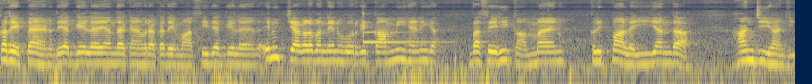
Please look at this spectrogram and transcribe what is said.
ਕਦੇ ਭੈਣ ਦੇ ਅੱਗੇ ਲੈ ਜਾਂਦਾ ਕੈਮਰਾ, ਕਦੇ ਮਾਸੀ ਦੇ ਅੱਗੇ ਲੈ ਜਾਂਦਾ। ਇਹਨੂੰ ਚਗਲ ਬੰਦੇ ਨੂੰ ਹੋਰ ਕੋਈ ਕੰਮ ਹੀ ਹੈ ਨਹੀਂਗਾ ਬਸ ਇਹੀ ਕੰਮ ਹੈ ਇਹਨੂੰ, ਕਲਿੱਪਾਂ ਲਈ ਜਾਂਦਾ। ਹਾਂਜੀ ਹਾਂਜੀ,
